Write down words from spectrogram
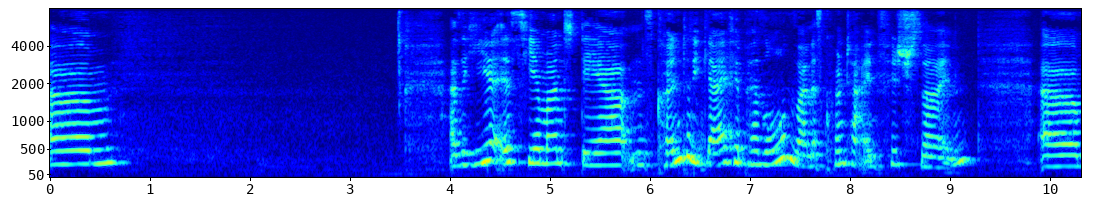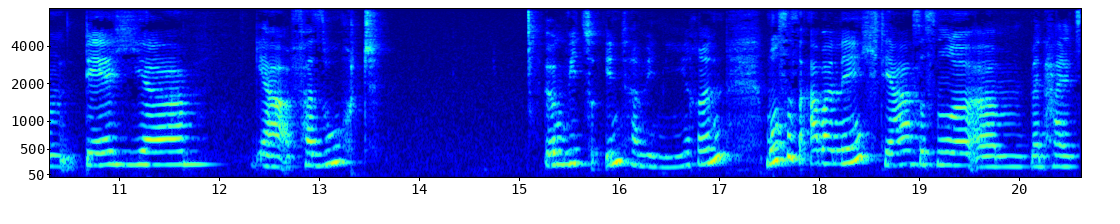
Ähm, also hier ist jemand, der, es könnte die gleiche Person sein, es könnte ein Fisch sein, ähm, der hier ja versucht irgendwie zu intervenieren. Muss es aber nicht, ja, es ist nur, ähm, wenn halt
